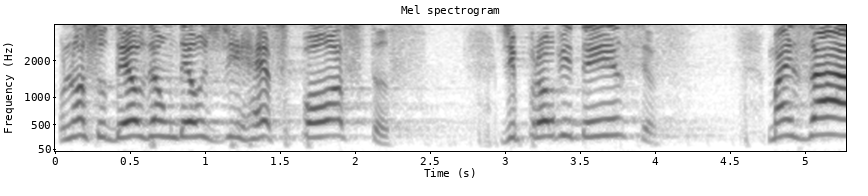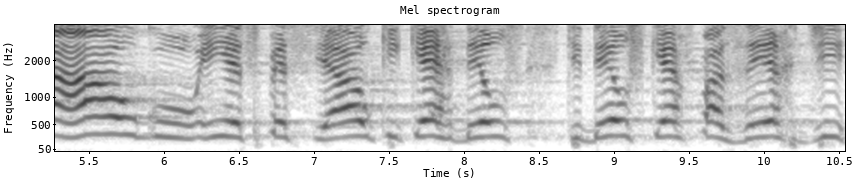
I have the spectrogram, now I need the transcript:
O nosso Deus é um Deus de respostas, de providências. Mas há algo em especial que quer Deus, que Deus quer fazer de,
